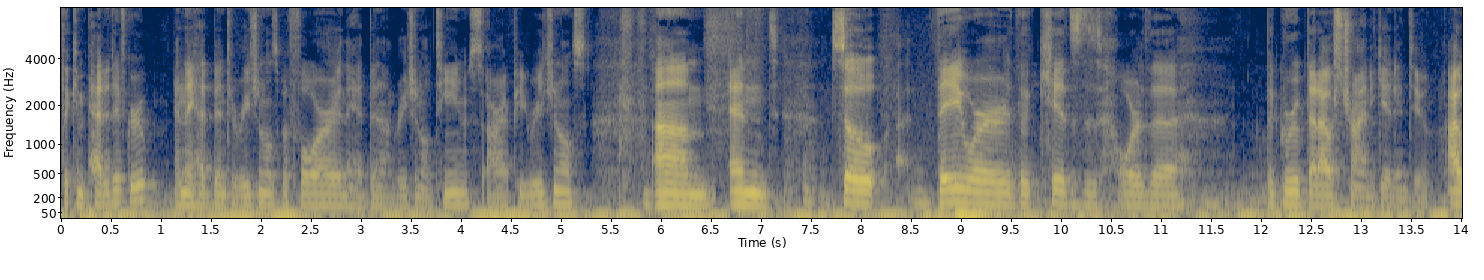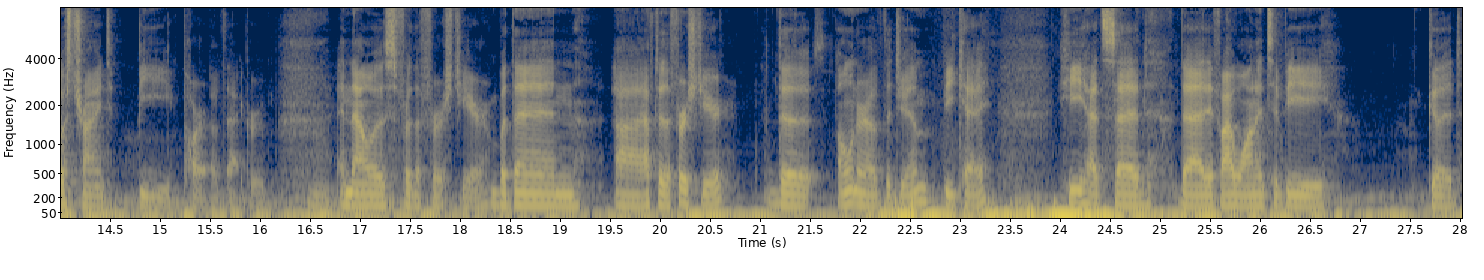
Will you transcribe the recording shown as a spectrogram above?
the competitive group, and they had been to regionals before, and they had been on regional teams, RIP regionals. Um, and so they were the kids or the the group that I was trying to get into. I was trying to be part of that group and that was for the first year. But then uh, after the first year, the owner of the gym, BK, he had said that if I wanted to be good,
